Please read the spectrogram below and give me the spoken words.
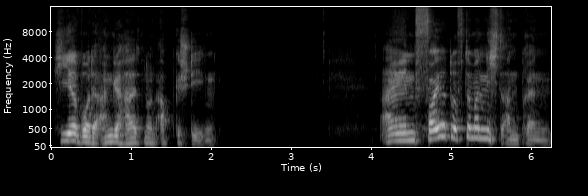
Hier wurde angehalten und abgestiegen. Ein Feuer durfte man nicht anbrennen.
